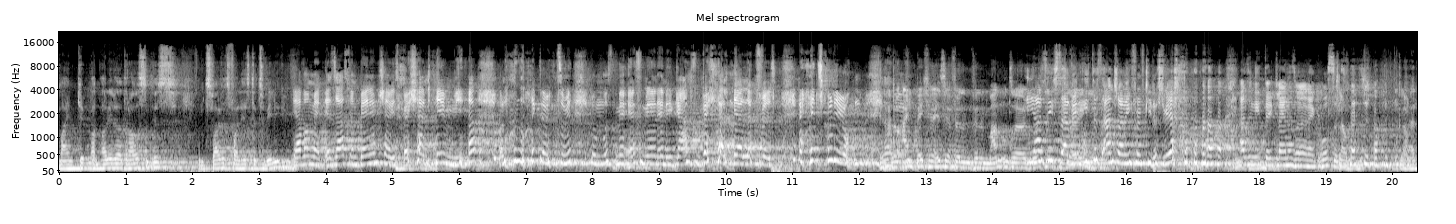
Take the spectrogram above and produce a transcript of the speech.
mein Tipp an alle da draußen ist, im Zweifelsfall isst ihr zu wenig. Ja, Moment. Er saß mit Benjamin Chevys Becher neben mir und dann sagte er zu mir, du musst mehr essen, während er den ganzen Becher leer löffelt. Entschuldigung. Also ein Becher ist ja für, den- für einen Mann unserer Ja, Größe- siehst du, wenn ich das anschaue, bin ich fünf Kilo schwer. also nicht der kleine, sondern der große. Glaub nicht. Glaub Ja, ich.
